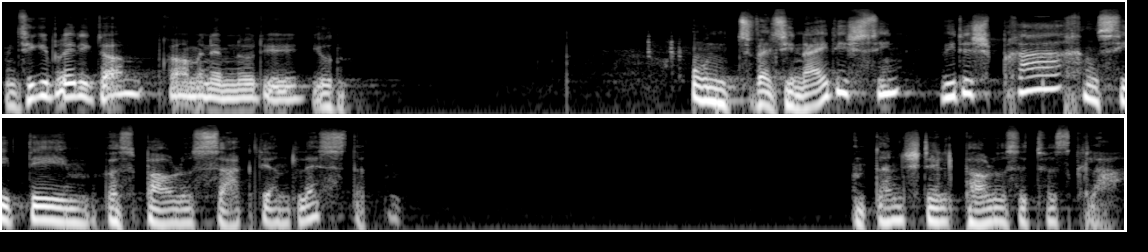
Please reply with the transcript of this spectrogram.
Wenn sie gepredigt haben, kamen eben nur die Juden. Und weil sie neidisch sind, widersprachen sie dem, was Paulus sagte und lästerten. Und dann stellt Paulus etwas klar.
